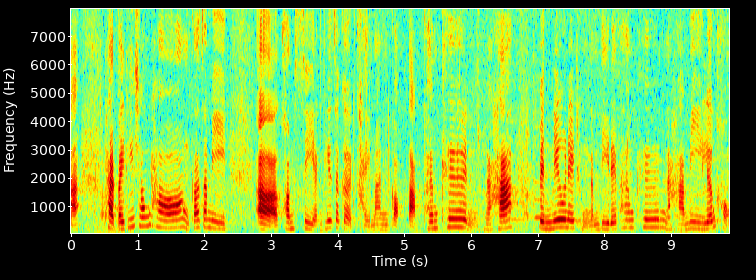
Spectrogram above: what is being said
ะ ถัดไปที่ช่องท้องก็จะมีเอ่อความเสี่ยงที่จะเกิดไขมันเกาะตับเพิ่มขึ้นนะคะ เป็นนิ่วในถุงน้ำดีได้เพิ่มขึ้นนะคะ มีเรื่องของ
